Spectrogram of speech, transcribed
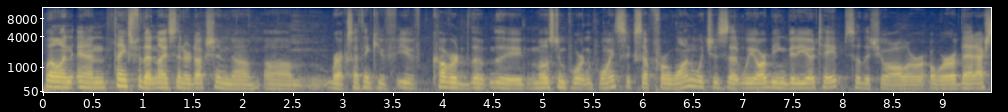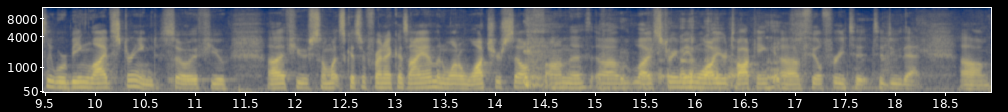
Well, and, and thanks for that nice introduction, uh, um, Rex. I think you've, you've covered the, the most important points, except for one, which is that we are being videotaped, so that you all are aware of that. Actually, we're being live streamed, so if you, uh, if you're somewhat schizophrenic as I am and want to watch yourself on the um, live streaming while you're talking, uh, feel free to, to do that. Um,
